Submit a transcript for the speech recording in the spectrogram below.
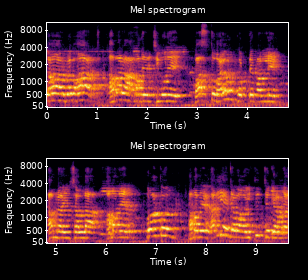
তার ব্যবহার আমরা আমাদের জীবনে বাস্তবায়ন করতে পারলে আমরা ইনশাল্লাহ আমাদের পুরাতন, আমাদের হারিয়ে যাওয়া ঐতিহ্যকে আমরা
